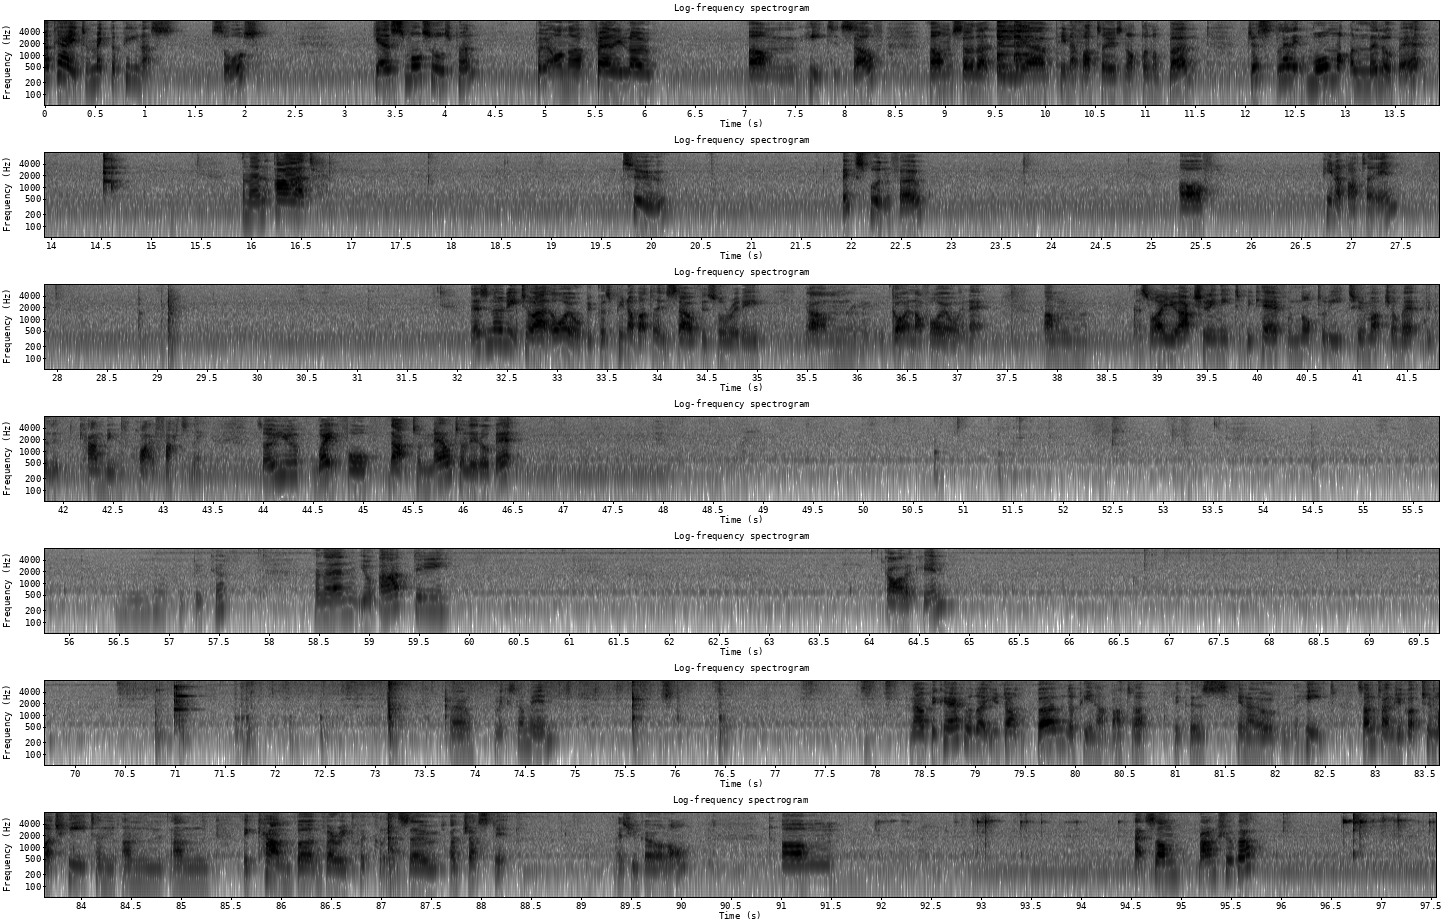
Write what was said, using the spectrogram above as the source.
Okay, to make the peanut sauce, get a small saucepan, put it on a fairly low um, heat itself, um, so that the uh, peanut butter is not going to burn. Just let it warm up a little bit, and then add two big spoonful of peanut butter in. There's no need to add oil because peanut butter itself is already um, got enough oil in it. Um, that's why you actually need to be careful not to eat too much of it because it can be quite fattening. So you wait for that to melt a little bit. And then you add the garlic in. So mix them in. Now be careful that you don't burn the peanut butter because you know heat sometimes you've got too much heat and, and, and it can burn very quickly so adjust it as you go along. Um, add some brown sugar.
